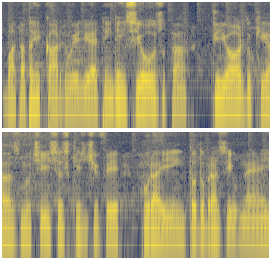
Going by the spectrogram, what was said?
Batata Ricardo, ele é tendencioso, tá? Pior do que as notícias que a gente vê por aí em todo o Brasil, né?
